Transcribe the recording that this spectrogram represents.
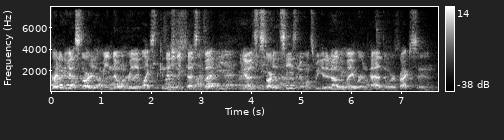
ready to get it started. I mean, no one really likes the conditioning test, but you know, it's the start of the season, and once we get it out of the way, we're in pads and we're practicing and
